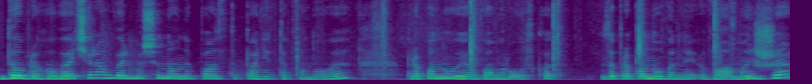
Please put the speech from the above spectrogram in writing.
Доброго вечора, вельми шановне панство, пані та панове. Пропоную вам розклад, запропонований вами же.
